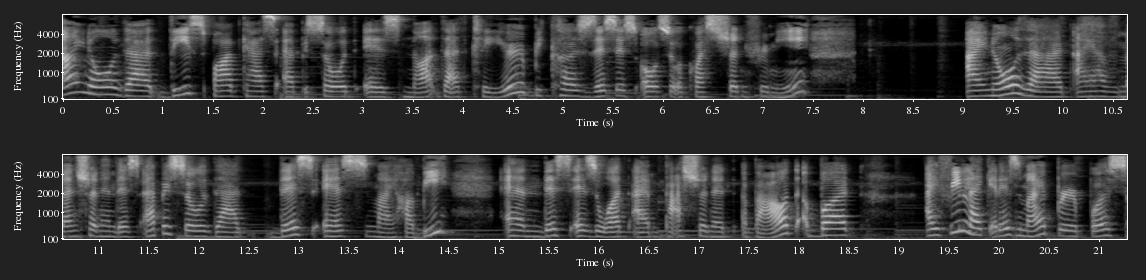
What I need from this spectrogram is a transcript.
I know that this podcast episode is not that clear because this is also a question for me. I know that I have mentioned in this episode that this is my hobby and this is what I'm passionate about, but I feel like it is my purpose,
